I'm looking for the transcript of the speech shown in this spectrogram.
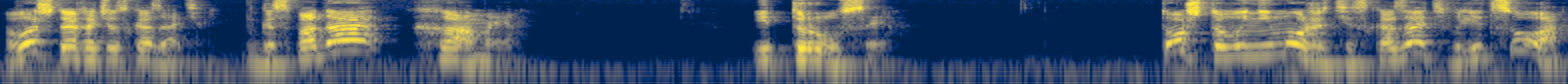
Вот что я хочу сказать. Господа хамы и трусы, то, что вы не можете сказать в лицо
